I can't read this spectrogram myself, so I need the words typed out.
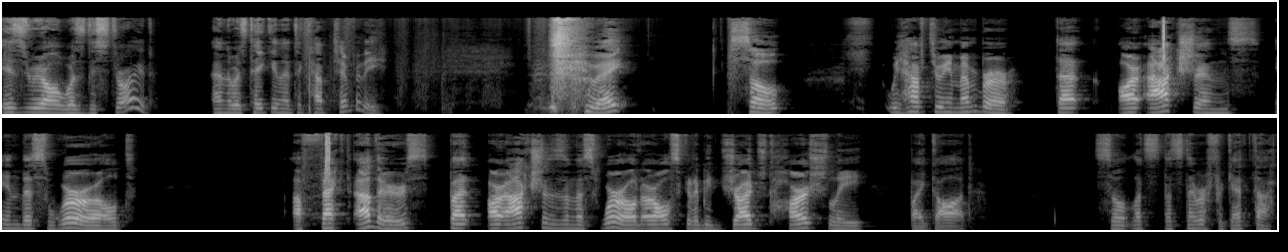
Israel was destroyed and was taken into captivity. right? So we have to remember that our actions in this world affect others, but our actions in this world are also going to be judged harshly by God. So let's let's never forget that.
